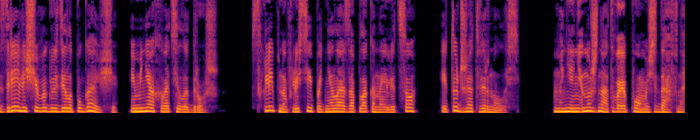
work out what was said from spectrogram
Зрелище выглядело пугающе, и меня охватила дрожь. Схлипнув, Люси подняла заплаканное лицо и тут же отвернулась. «Мне не нужна твоя помощь, Дафна.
